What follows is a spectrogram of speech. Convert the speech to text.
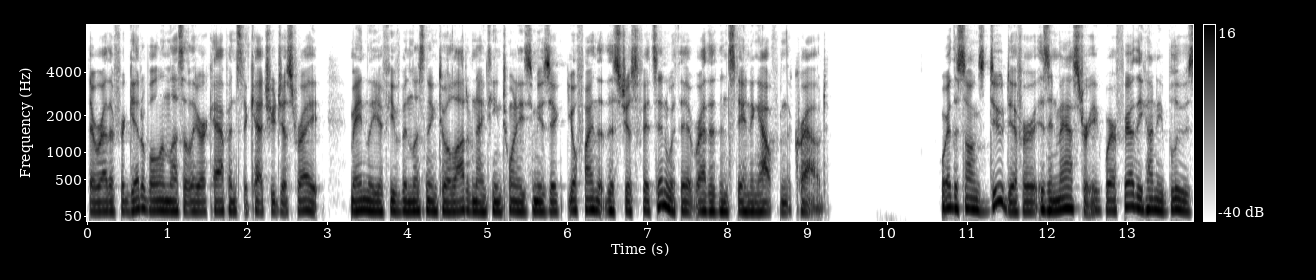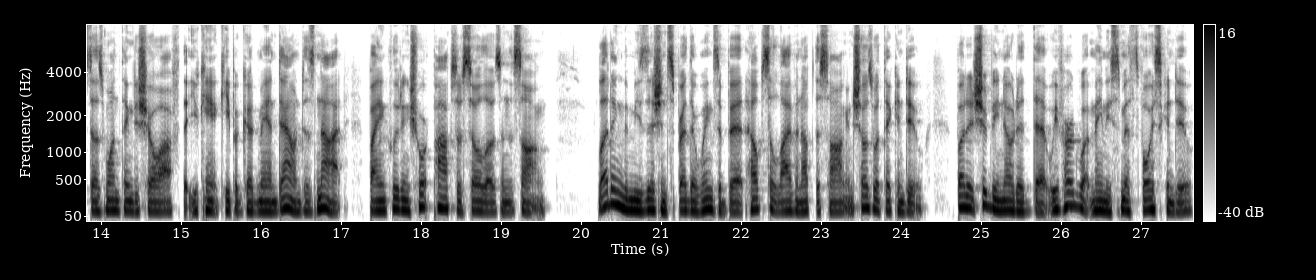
They're rather forgettable unless a lyric happens to catch you just right. Mainly, if you've been listening to a lot of 1920s music, you'll find that this just fits in with it rather than standing out from the crowd. Where the songs do differ is in mastery, where Thee Honey Blues does one thing to show off that you can't keep a good man down does not, by including short pops of solos in the song. Letting the musicians spread their wings a bit helps to liven up the song and shows what they can do, but it should be noted that we've heard what Mamie Smith's voice can do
